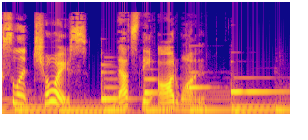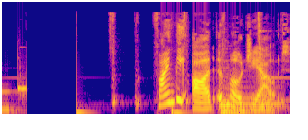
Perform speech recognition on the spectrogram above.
Excellent choice. That's the odd one. Find the odd emoji out.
